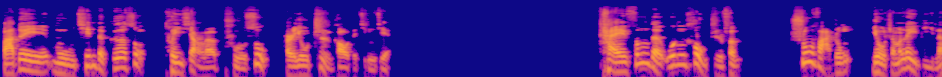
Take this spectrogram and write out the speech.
把对母亲的歌颂推向了朴素而又至高的境界。凯风的温厚之风，书法中有什么类比呢？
